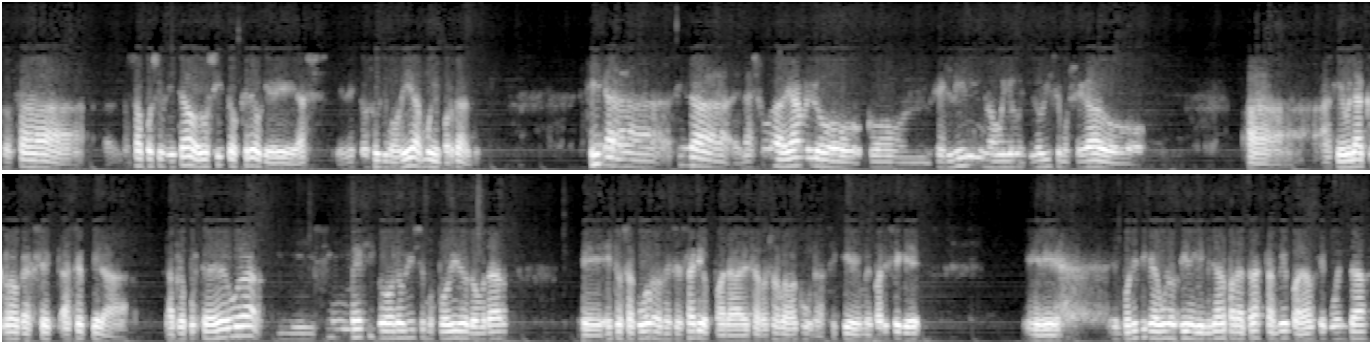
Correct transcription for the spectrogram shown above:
nos ha, nos ha posibilitado dos hitos, creo que en estos últimos días, muy importantes. Sin la, sin la, la ayuda de AMLO con Slim, no, no hubiésemos llegado a, a que BlackRock acep- acepte la, la propuesta de deuda y sin México no hubiésemos podido lograr eh, estos acuerdos necesarios para desarrollar la vacuna. Así que me parece que eh, en política uno tiene que mirar para atrás también para darse cuenta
